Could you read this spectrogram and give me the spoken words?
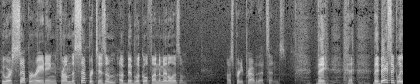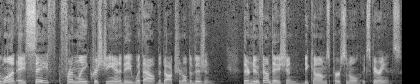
who are separating from the separatism of biblical fundamentalism. I was pretty proud of that sentence. They, they basically want a safe, friendly Christianity without the doctrinal division. Their new foundation becomes personal experience.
